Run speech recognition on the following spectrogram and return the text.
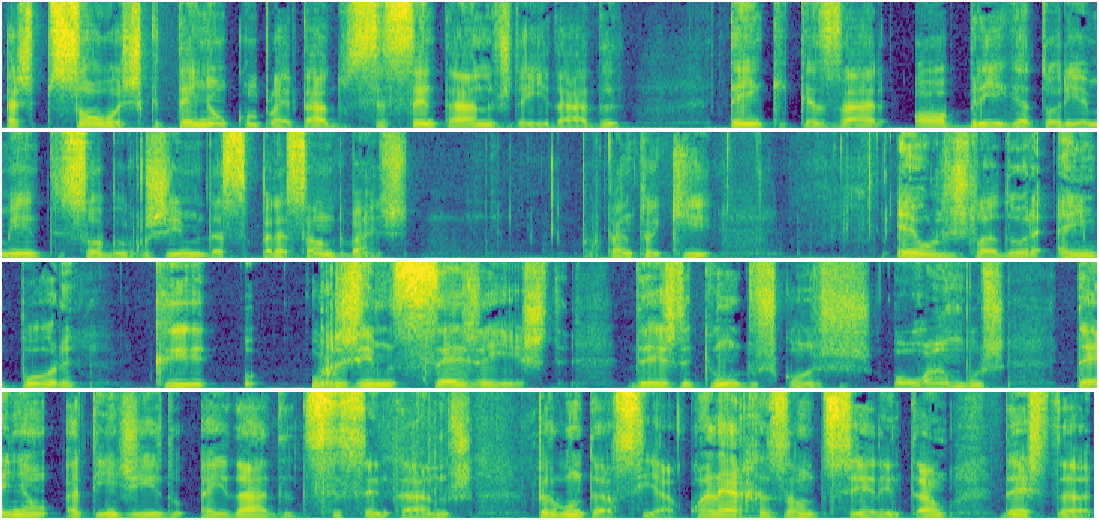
as pessoas que tenham completado 60 anos de idade têm que casar obrigatoriamente sob o regime da separação de bens. Portanto, aqui é o legislador a impor que o regime seja este, desde que um dos cônjuges ou ambos tenham atingido a idade de 60 anos. Perguntar-se-á qual é a razão de ser, então, desta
